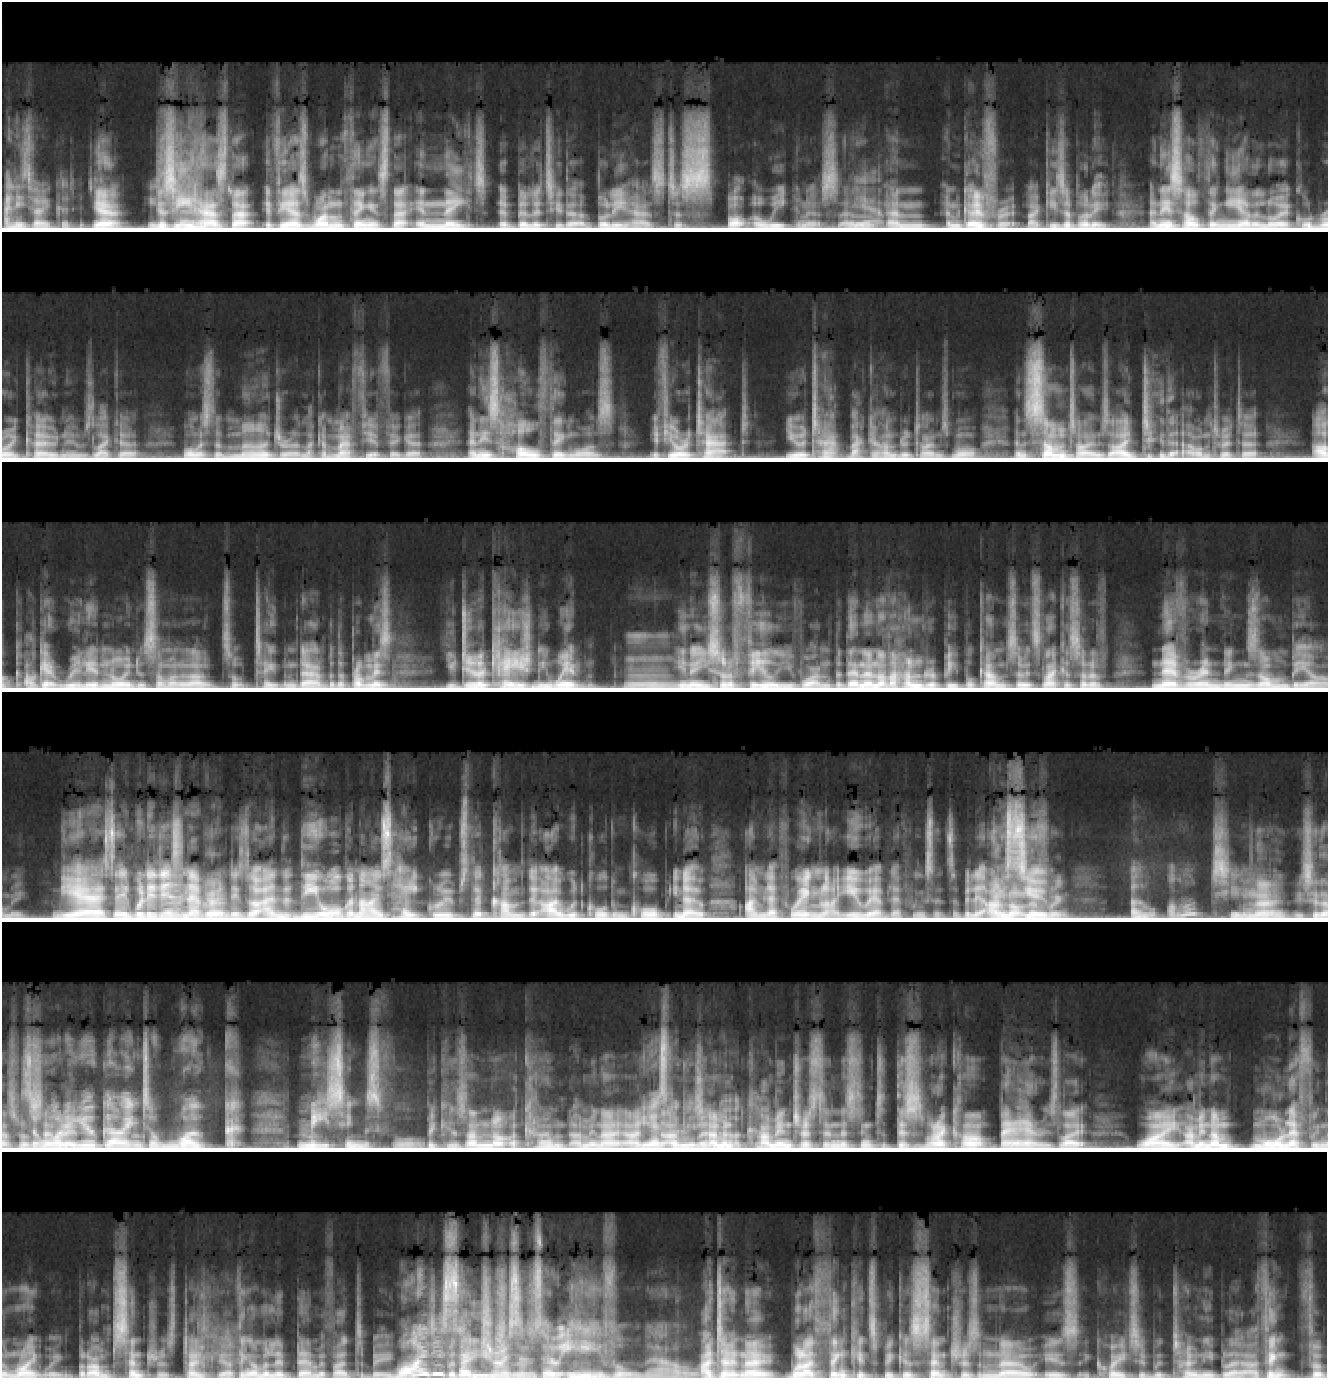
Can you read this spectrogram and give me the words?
And he's very good at it. Yeah, because he has that. If he has one thing, it's that innate ability that a bully has to spot a weakness and Yeah. and and go for it. Like he's a bully, and his whole thing. He had a lawyer called Roy Cohn who was like a almost a murderer, like a mafia figure, and his whole thing was if you're attacked, you attack back a hundred times more. And sometimes I do that on Twitter. I'll I'll get really annoyed with someone and I'll sort of take them down. But the problem is. You do occasionally win. Mm. You know, you sort of feel you've won, but then another hundred people come, so it's like a sort of never-ending zombie army. Yes, it, well, it is a never Yeah. and the organised hate groups that come, that I would call them corp. You know, I'm left wing like you. We have left wing sensibility. I I'm not assume. left-wing. Oh, aren't you? No, you see, that's what's So, so, what weird. are you going to woke meetings for? Because I'm not a cunt. I mean, I, I, Yes, I'm, because you're I'm, not a cunt. I'm interested in listening to. This is what I can't bear. Is like why? I mean, I'm more left wing than right wing, but I'm centrist totally. I think I'm a Lib Dem if I had to be. Why is centrism so evil now? I don't know. Well, I think it's because centrism now is equated with Tony Blair. I think for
